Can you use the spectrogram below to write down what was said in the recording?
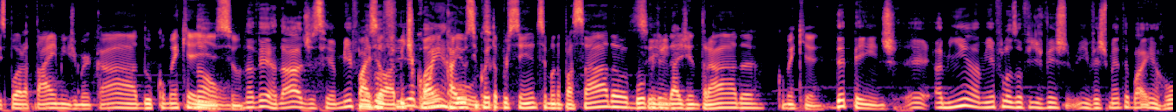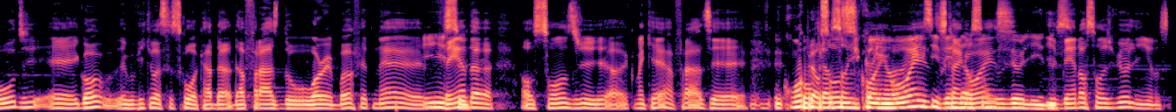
explora timing de mercado? Como é que é Não, isso? na verdade, assim, a minha lá, filosofia é buy Bitcoin and caiu hold. 50% semana passada, boa Sim. oportunidade de entrada. Como é que é? Depende. É, a, minha, a minha filosofia de investi- investimento é buy and hold. É igual eu vi que vocês colocaram da, da frase do Warren Buffett, né? Isso. Venda aos sons de. ah, Como é que é a frase? É, Compre compre aos sons de canhões e dos venda aos canhões sons dos violinos. E venda aos sons de violinos.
